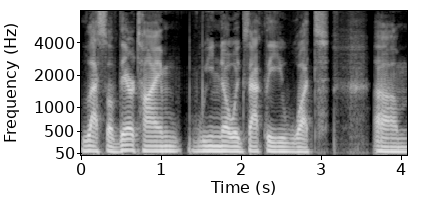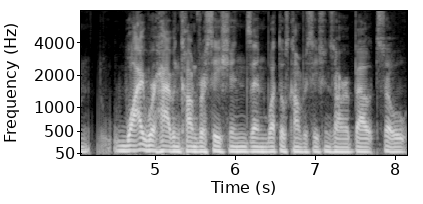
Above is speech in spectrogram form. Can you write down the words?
less of their time. We know exactly what, um, why we're having conversations and what those conversations are about. So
